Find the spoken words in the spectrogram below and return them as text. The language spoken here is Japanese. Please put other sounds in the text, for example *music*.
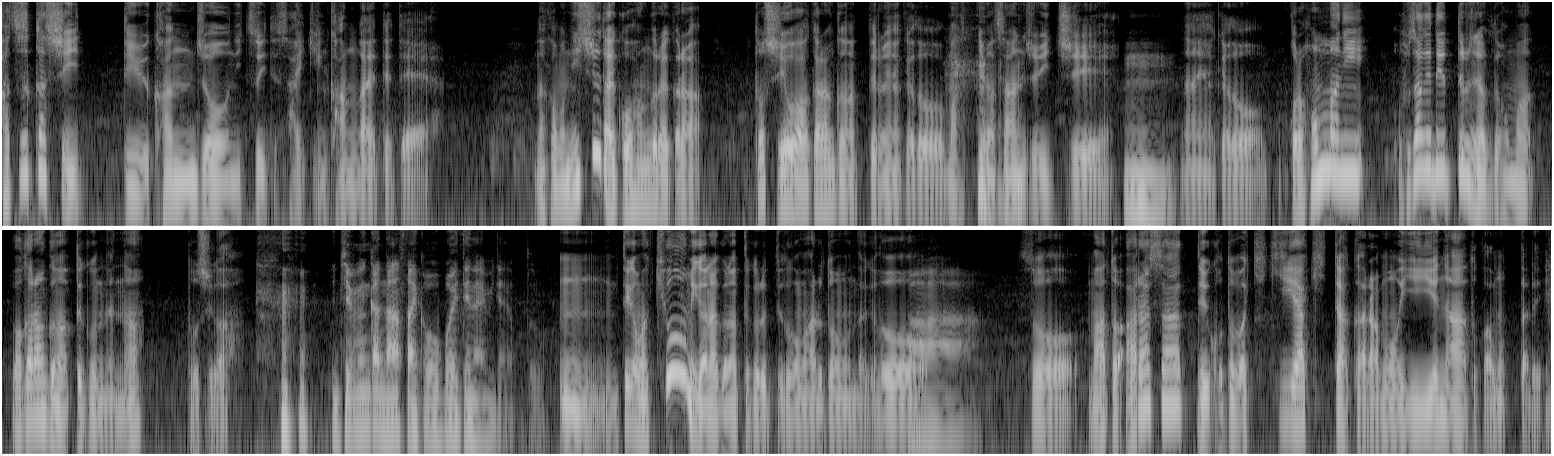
恥ずかしいっていう感情について最近考えてて、なんかもう20代後半ぐらいから、年ようわからんくなってるんやけど、まあ、今31 *laughs* うん。なんやけど、これほんまに、ふざけて言ってるんじゃなくて、ほんま、わからんくなってくんねんな、年が。*laughs* 自分が何歳か覚えてないみたいなこと？うん。ていうか、まあ、興味がなくなってくるっていうところもあると思うんだけど、あそう。まあ、あと、アラサーっていう言葉聞き飽きたからもういいえなとか思ったり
